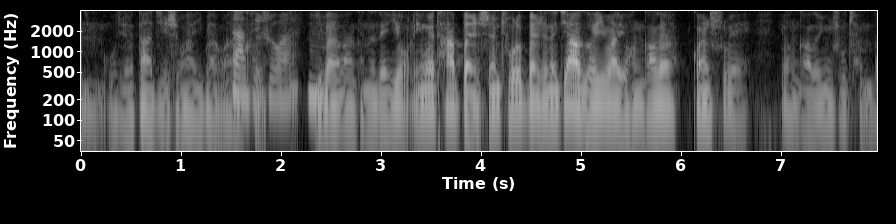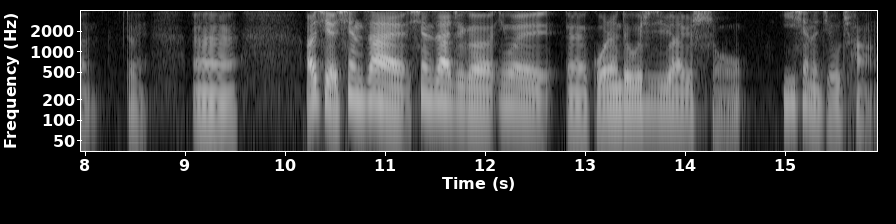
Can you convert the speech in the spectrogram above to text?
嗯，我觉得大几十万、一百万，大几十万，一百万可能得有了，因为它本身除了本身的价格以外，有很高的关税，有很高的运输成本。对，嗯，而且现在现在这个，因为呃国人对威士忌越来越熟，一线的酒厂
